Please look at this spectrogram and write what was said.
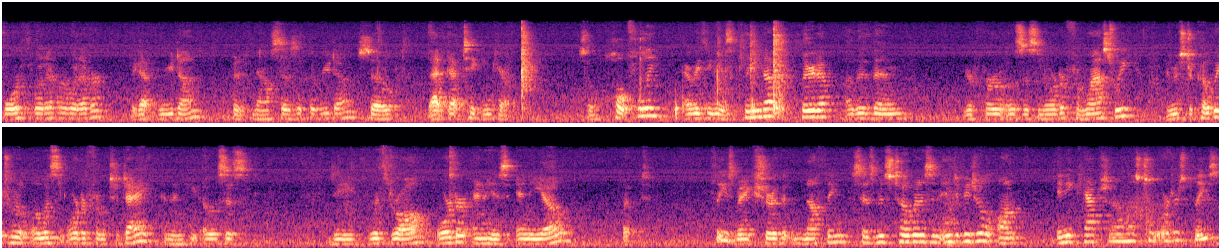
fourth, whatever, whatever, they got redone, but it now says that they're redone, so that got taken care of. So hopefully, everything is cleaned up, cleared up, other than your firm owes us an order from last week, and Mr. Coppedge will owe us an order from today, and then he owes us the withdrawal order and his NEO, but please make sure that nothing says Ms. Tobin is an individual on any caption on those two orders, please.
